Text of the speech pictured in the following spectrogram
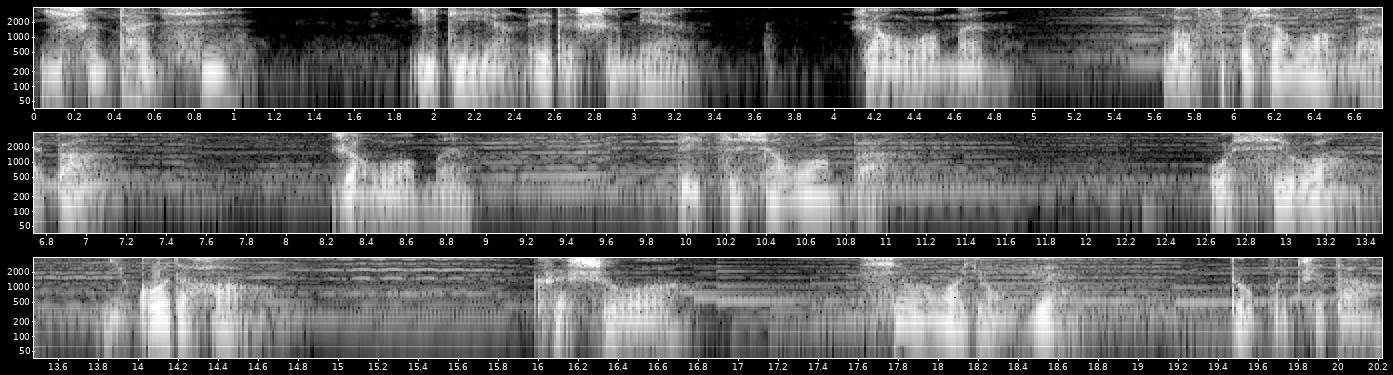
一声叹息。一滴眼泪的失眠，让我们老死不相往来吧，让我们彼此相望吧。我希望你过得好，可是我希望我永远都不知道。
